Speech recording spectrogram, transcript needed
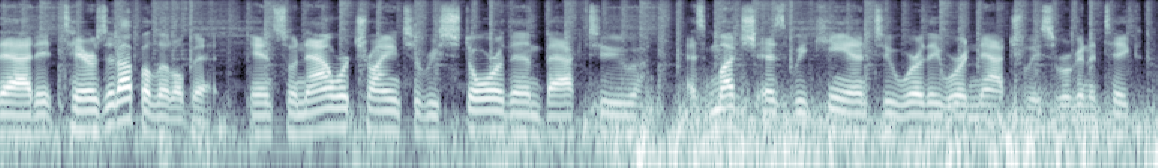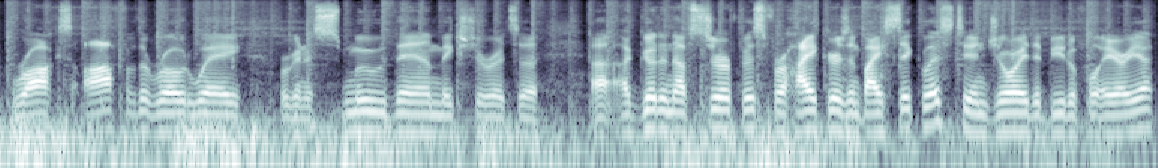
that it tears it up a little bit. And so now we're trying to restore them back to as much as we can to where they were naturally. So we're gonna take rocks off of the roadway, we're gonna smooth them, make sure it's a, a good enough surface for hikers and bicyclists to enjoy the beautiful area.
